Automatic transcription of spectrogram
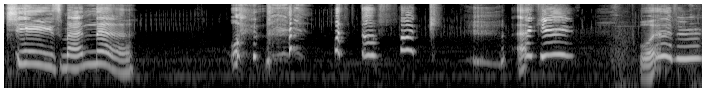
Jeez, man. What? What the fuck? Okay. Whatever.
